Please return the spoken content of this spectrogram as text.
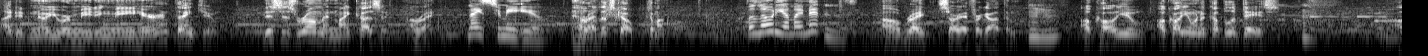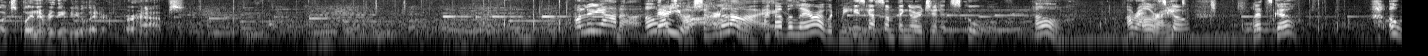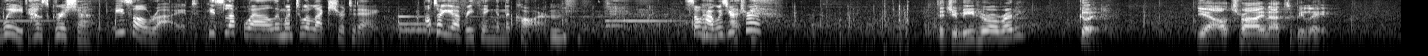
I didn't know you were meeting me here. Thank you. This is Roman, my cousin. All right. Nice to meet you. All right, let's go. Come on. Volodya, my mittens. Oh, right. Sorry, I forgot them. Mm-hmm. I'll call you. I'll call you in a couple of days. I'll explain everything to you later, perhaps. Oh, Liana. Oh, there Natasha, you are. hello. Hi. I thought Valera would meet He's got something urgent at school. Oh. All right, All let's right. go. Let's go. Oh, wait, how's Grisha? He's all right. He slept well and went to a lecture today. I'll tell you everything in the car. Mm. So, how mm, was your trip? Did you meet her already? Good. Yeah, I'll try not to be late.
